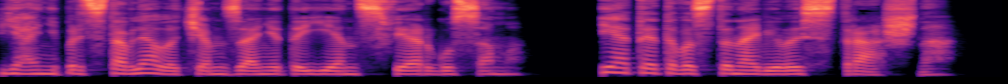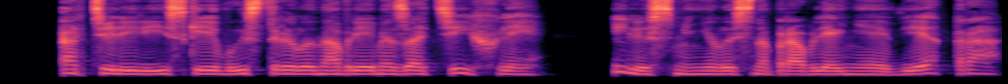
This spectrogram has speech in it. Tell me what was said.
Я не представляла, чем занята Йен с Фергусом, и от этого становилось страшно. Артиллерийские выстрелы на время затихли, или сменилось направление ветра,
